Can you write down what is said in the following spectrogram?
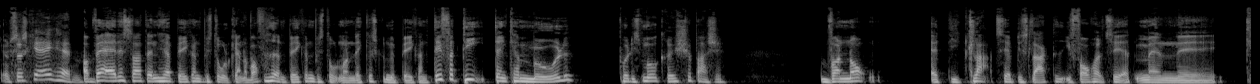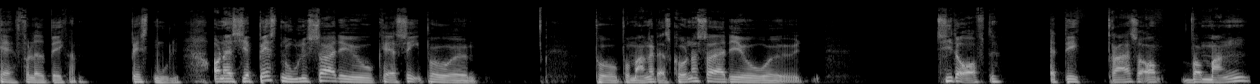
jamen, så skal jeg ikke have den. Og hvad er det så, den her baconpistol kan? Og hvorfor hedder den baconpistol, når den ikke kan skyde med bacon? Det er fordi, den kan måle på de små grisebache, hvornår at de er klar til at blive slagtet i forhold til, at man øh, kan få lavet bacon bedst muligt. Og når jeg siger bedst muligt, så er det jo, kan jeg se på, øh, på, på mange af deres kunder, så er det jo øh, tit og ofte, at det drejer sig om, hvor mange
